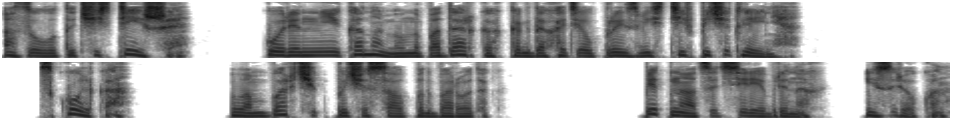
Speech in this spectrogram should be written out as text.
а золото чистейшее. Корин не экономил на подарках, когда хотел произвести впечатление. «Сколько?» Ломбарчик почесал подбородок. «Пятнадцать серебряных», — изрек он.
